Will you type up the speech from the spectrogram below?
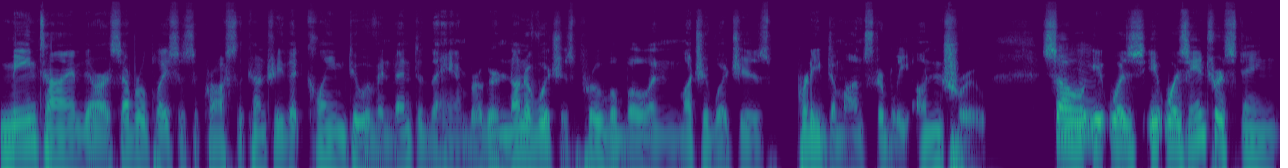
Meantime, there are several places across the country that claim to have invented the hamburger, none of which is provable and much of which is pretty demonstrably untrue. So mm-hmm. it was it was interesting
